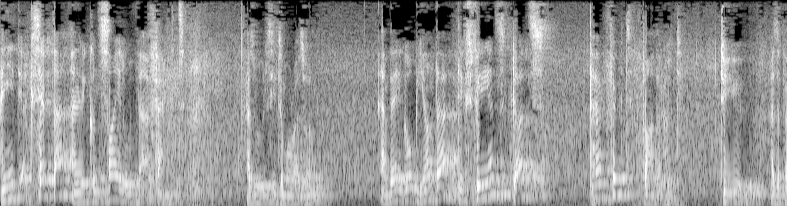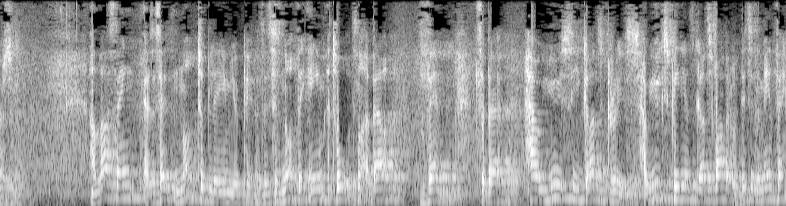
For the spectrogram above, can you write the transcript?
And you need to accept that and reconcile with that fact, as we will see tomorrow as well. And then go beyond that to experience God's perfect fatherhood to you as a person. And last thing, as I said, not to blame your parents. This is not the aim at all. It's not about them. It's about how you see God's grace, how you experience God's fatherhood. This is the main thing.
